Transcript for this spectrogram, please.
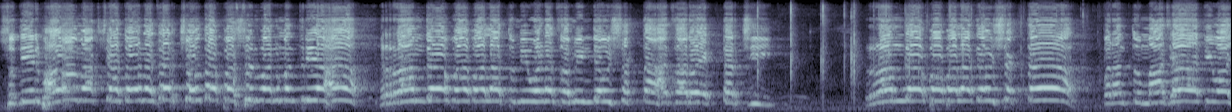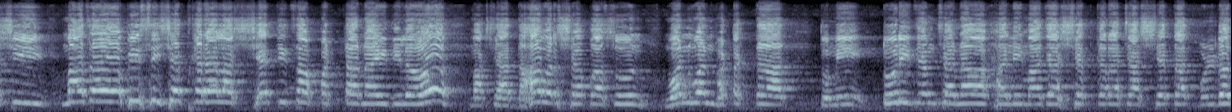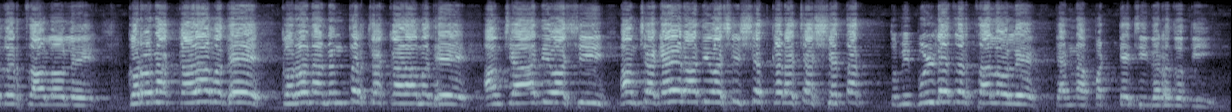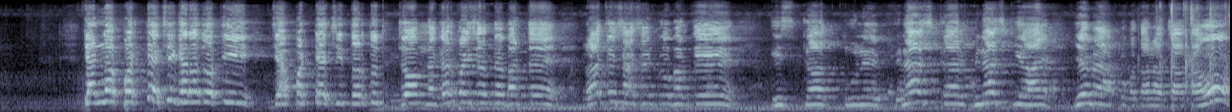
सुधीर भाऊ मागच्या दोन हजार चौदा पासून वनमंत्री आहात. रामदेव बाबाला तुम्ही वन जमीन देऊ शकता हजारो हेक्टरची. रामदेव बाबाला देऊ शकता परंतु माझ्या आदिवासी माझा ओबीसी शेतकऱ्याला शेतीचा पट्टा नाही दिलं हो. मागच्या दहा वर्षापासून वन वन भटकतात. तुम्ही टुरिझमच्या नावाखाली माझ्या शेतकऱ्याच्या शेतात बुलडोजर चालवले. करोना काळामध्ये करोना नंतरच्या काळामध्ये आमच्या आदिवासी आमच्या गैर आदिवासी शेतकऱ्याच्या शेतात तुम्ही बुलडोजर चालवले. त्यांना पट्ट्याची गरज होती. त्यांना पट्ट्याची गरज होती. ज्या पट्ट्याची तरतूद जो नगर परिषद में भरते राज्य शासन को भरते हैं इसका तूने विनाशकार विनाश किया है, ये मैं आपको बताना चाहता हूँ।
